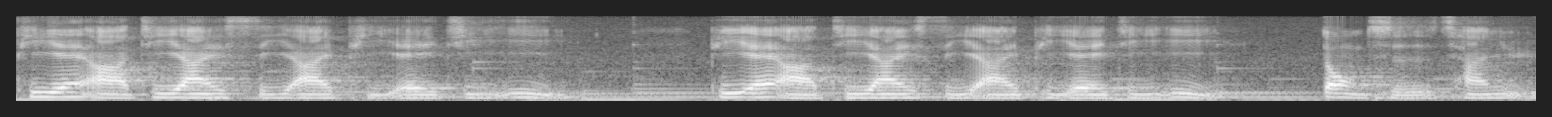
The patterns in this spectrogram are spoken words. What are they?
p a r t i c i p a t e, p a r t i c i p a t e，动词参与。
